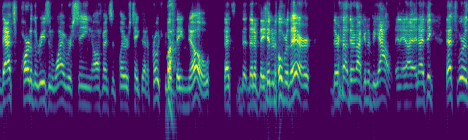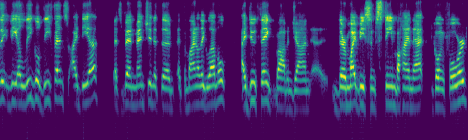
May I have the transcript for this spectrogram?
that's part of the reason why we're seeing offensive players take that approach because they know that's that, that if they hit it over there, they're not they're not going to be out. And and I, and I think that's where the the illegal defense idea that's been mentioned at the at the minor league level. I do think Bob and John, uh, there might be some steam behind that going forward.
